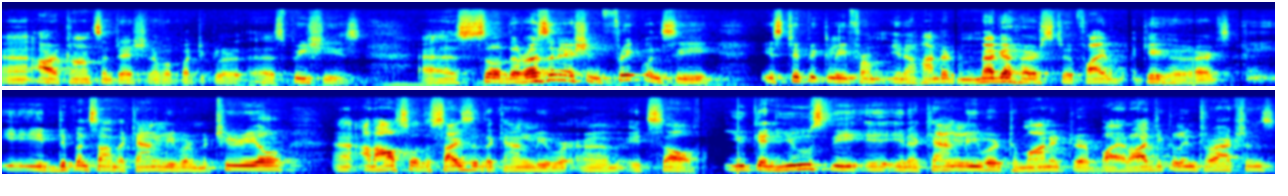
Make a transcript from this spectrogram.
uh, or concentration of a particular uh, species. Uh, so the resonation frequency is typically from you know 100 megahertz to 5 gigahertz. It depends on the cantilever material and also the size of the cantilever um, itself. You can use the in a cantilever to monitor biological interactions.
